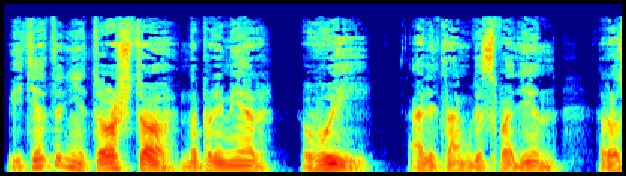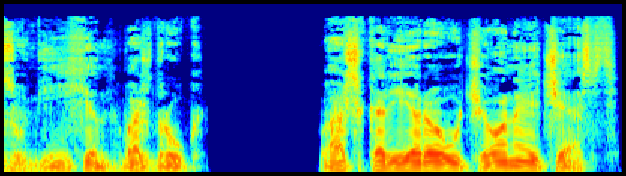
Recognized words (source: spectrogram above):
Ведь это не то, что, например, вы, али там господин Разумихин, ваш друг. Ваша карьера — ученая часть,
